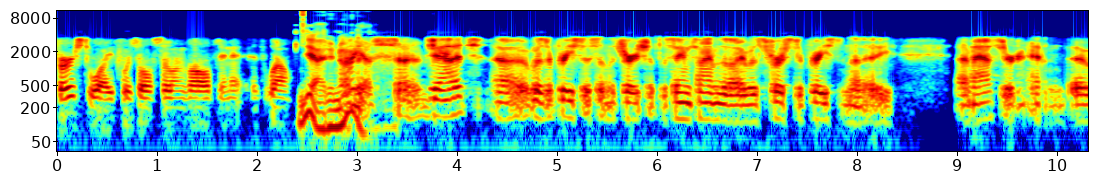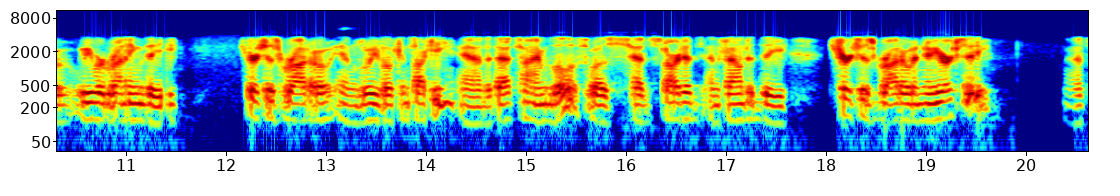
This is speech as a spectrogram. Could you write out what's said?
first wife was also involved in it as well. Yeah, I didn't know Oh, that. yes. Uh, Janet uh, was a priestess in the church at the same time that I was first a priest and then a, a master, and uh, we were running the church's grotto in Louisville, Kentucky. And at that time, Lilith was had started and founded the church's grotto in New York City. That's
